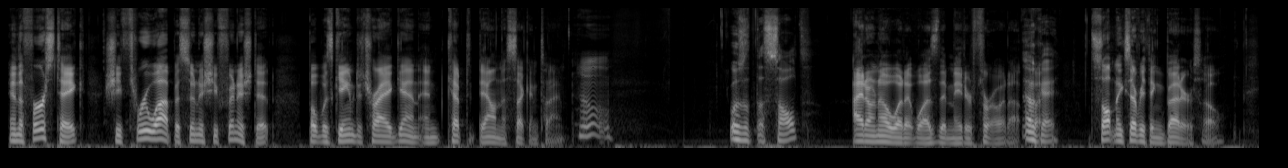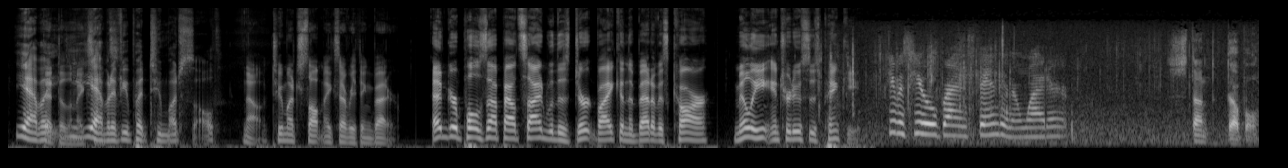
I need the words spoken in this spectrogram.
In the first take, she threw up as soon as she finished it, but was game to try again and kept it down the second time. Oh. Was it the salt? I don't know what it was that made her throw it up. Okay. Salt makes everything better, so Yeah, but That doesn't make yeah, sense. but if you put too much salt, No, too much salt makes everything better. Edgar pulls up outside with his dirt bike in the bed of his car. Millie introduces Pinky. He was Hugh O'Brian standing on Wyatt Earp. Stunt double.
